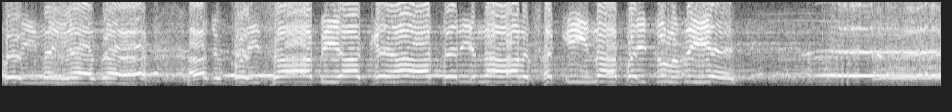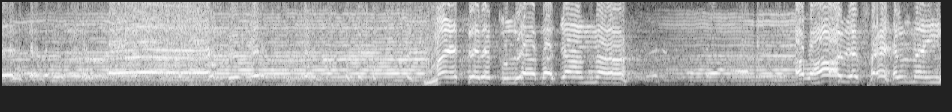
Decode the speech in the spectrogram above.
کوئی نہیں آدھا آج کوئی صاحبی آکے آ تیری نال سکینہ پہ در دیئے میں تیرے تو زیادہ جاننا۔ آواز سہل نہیں۔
